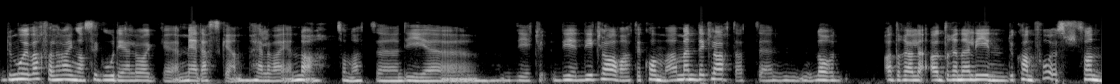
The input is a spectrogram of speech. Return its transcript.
du må i hvert fall ha en ganske god dialog eh, med desken hele veien. da, Sånn at eh, de, eh, de, de, er klar over at det kommer. Men det er klart at når adrenalin Du kan få sånn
